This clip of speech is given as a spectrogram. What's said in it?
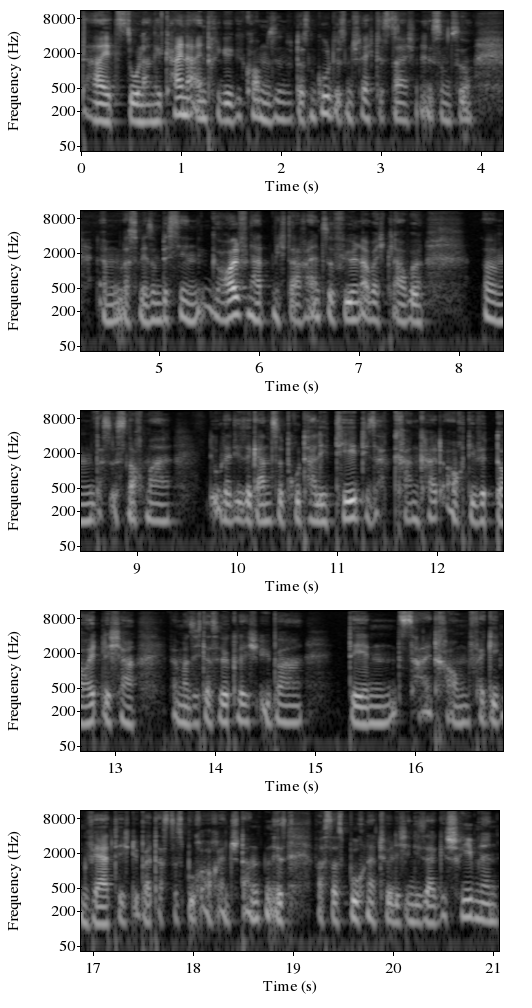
da jetzt so lange keine Einträge gekommen sind und das ein gutes, ein schlechtes Zeichen ist und so, ähm, was mir so ein bisschen geholfen hat, mich da reinzufühlen. Aber ich glaube, ähm, das ist nochmal, oder diese ganze Brutalität dieser Krankheit auch, die wird deutlicher, wenn man sich das wirklich über den Zeitraum vergegenwärtigt, über das das Buch auch entstanden ist, was das Buch natürlich in dieser geschriebenen,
